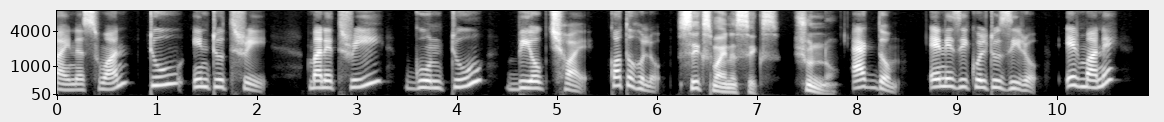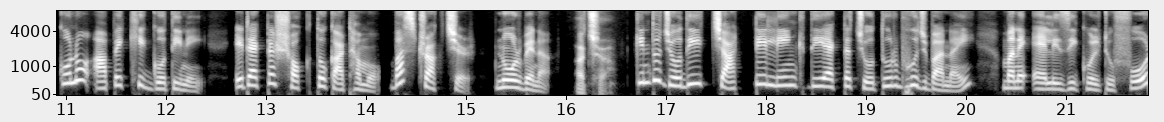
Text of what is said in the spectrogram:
minus one two into three মানে থ্রি গুণ টু বিয়োগ ছয়। কত হলো? সিক্স মাইনাস সিক্স শূন্য। একদম। N is equal to zero এর মানে কোনো আপেক্ষিক গতি নেই। এটা একটা শক্ত কাঠামো বা স্ট্রাকচার নড়বে না। আচ্ছা। কিন্তু যদি চারটে লিঙ্ক দিয়ে একটা চতুর্ভুজ বানাই মানে L is equal to four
